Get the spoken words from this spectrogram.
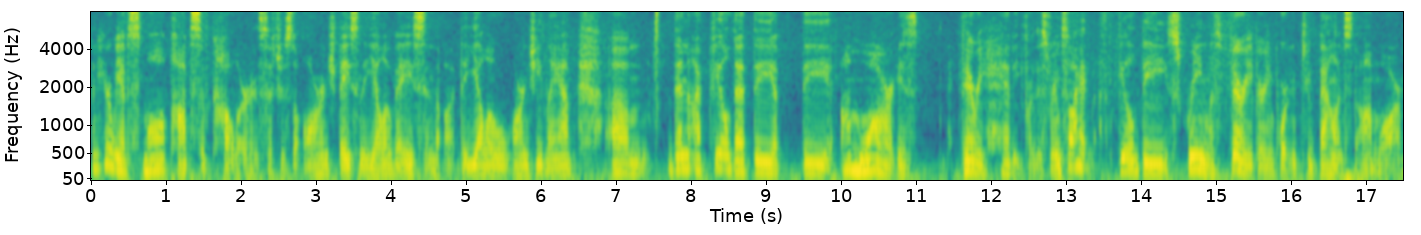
And here we have small pops of color, such as the orange vase and the yellow vase and the, uh, the yellow orangey lamp. Um, then I feel that the, uh, the armoire is very heavy for this room. So I feel the screen was very, very important to balance the armoire.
